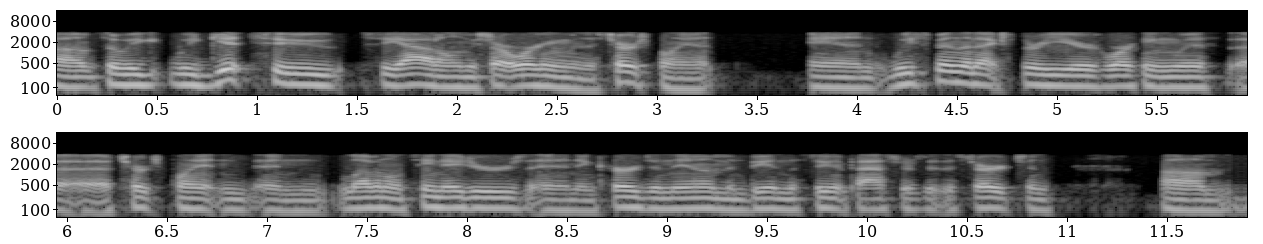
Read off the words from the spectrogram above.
So, um, so we we get to Seattle and we start working with this church plant, and we spend the next three years working with a church plant and, and loving on teenagers and encouraging them and being the student pastors at the church. And um,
